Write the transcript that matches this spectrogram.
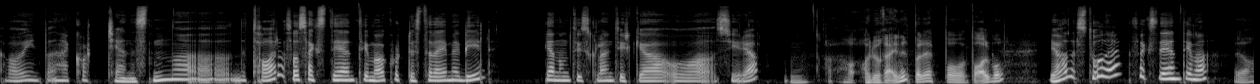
Jeg var jo inne på denne karttjenesten, og det tar altså 61 timer korteste vei med bil. Gjennom Tyskland, Tyrkia og Syria. Mm. Har, du regnet på det på, på alvor? Ja, det sto det. 61 timer. Ja.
